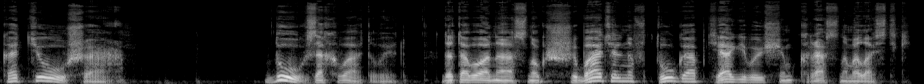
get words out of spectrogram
Катюша! Дух захватывает. До того она сногсшибательно в туго обтягивающем красном эластике.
